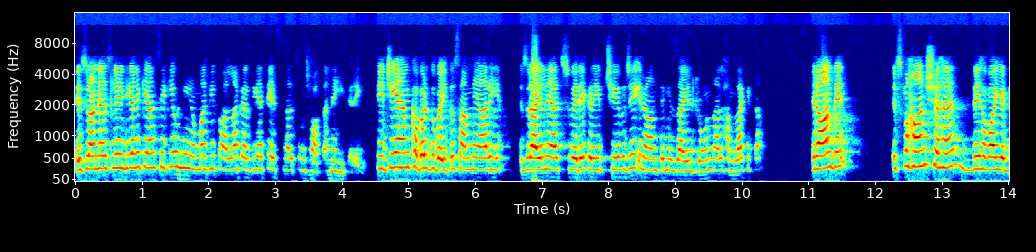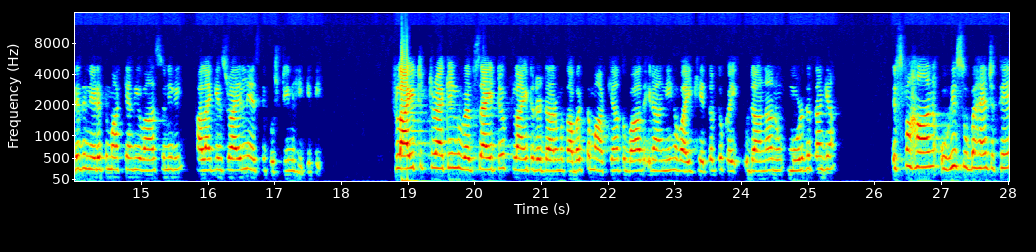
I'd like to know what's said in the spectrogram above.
ਇਸ ਦੌਰਾਨ ਨੈਸਲੇ ਇੰਡੀਆ ਨੇ ਕਿਹਾ ਸੀ ਕਿ ਉਹ ਨਿਯਮਾਂ ਦੀ ਪਾਲਣਾ ਕਰਦੀ ਹੈ ਤੇ ਇਸ ਨਾਲ ਸਮਝੌਤਾ ਨਹੀਂ ਕਰੇਗੀ। ਤੀਜੀ ਅਹਿਮ ਖਬਰ ਦੁਬਈ ਤੋਂ ਸਾਹਮਣੇ ਆ ਰਹੀ ਹੈ। ਇਜ਼ਰਾਈਲ ਨੇ ਅੱਜ ਸਵੇਰੇ ਕਰੀਬ 6 ਵਜੇ ਈਰਾਨ ਤੇ ਮਿਜ਼ਾਈਲ ਡਰੋਨ ਨਾਲ ਹਮਲਾ ਕੀਤਾ। ਈਰਾਨ ਦੇ ਇਸਫਹਾਨ ਸ਼ਹਿਰ ਦੇ ਹਵਾਈ ਅੱਡੇ ਦੇ ਨੇੜੇ ਧਮਾਕਿਆਂ ਦੀ ਆਵਾਜ਼ ਸੁਣੀ ਗਈ। ਹਾਲਾਂਕਿ ਇਜ਼ਰਾਈਲ ਨੇ ਇਸ ਦੀ ਪੁਸ਼ਟੀ ਨਹੀਂ ਕੀਤੀ। Flight tracking website flight radar ਮੁਤਾਬਕ ਧਮਾਕਿਆਂ ਤੋਂ ਬਾਅਦ ਈਰਾਨੀ ਹਵਾਈ ਖੇਤਰ ਤੋਂ ਕਈ ਉਡਾਨਾਂ ਨੂੰ ਮੋੜ ਦਿੱਤਾ ਗਿਆ। ਇਸਫਹਾਨ ਉਹੀ ਸੂਬਾ ਹੈ ਜਿੱਥੇ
